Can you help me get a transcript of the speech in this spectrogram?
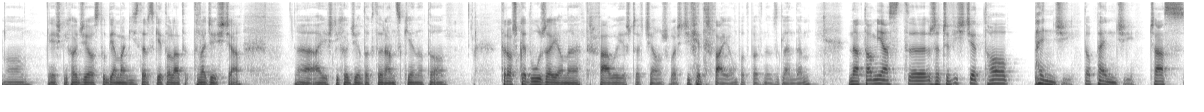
no, jeśli chodzi o studia magisterskie, to lat 20, a jeśli chodzi o doktoranckie, no to troszkę dłużej one trwały, jeszcze wciąż właściwie trwają pod pewnym względem. Natomiast e, rzeczywiście to pędzi, to pędzi. Czas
